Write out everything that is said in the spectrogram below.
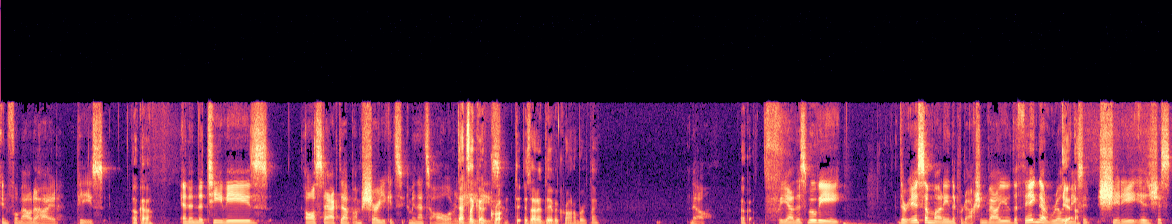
in formaldehyde piece. Okay. And then the TVs all stacked up. I'm sure you could see. I mean, that's all over. That's the like a 80s. Cro- is that a David Cronenberg thing? no. Okay. But yeah, this movie, there is some money in the production value. The thing that really Yeah. makes it shitty is just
